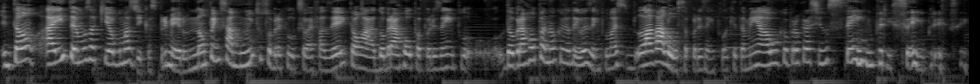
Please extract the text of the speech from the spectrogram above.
Então, aí temos aqui algumas dicas. Primeiro, não pensar muito sobre aquilo que você vai fazer. Então, ah, dobrar roupa, por exemplo. Dobrar roupa não, que eu já dei o exemplo, mas lavar louça, por exemplo, aqui também é algo que eu procrastino sempre, sempre, sempre.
